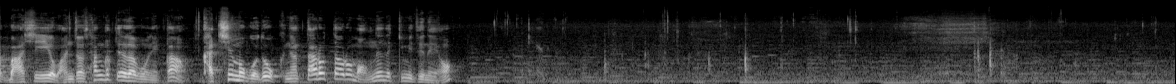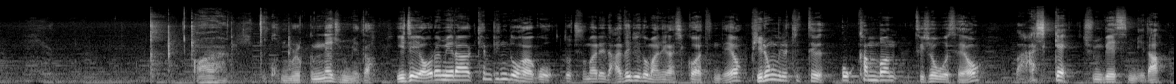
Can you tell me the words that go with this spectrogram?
각 맛이 완전 삼각되다 보니까 같이 먹어도 그냥 따로따로 먹는 느낌이 드네요. 아, 국물 끝내줍니다. 이제 여름이라 캠핑도 가고 또 주말에 나들이도 많이 가실 것 같은데요. 비룡 밀키트 꼭 한번 드셔보세요. 맛있게 준비했습니다.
